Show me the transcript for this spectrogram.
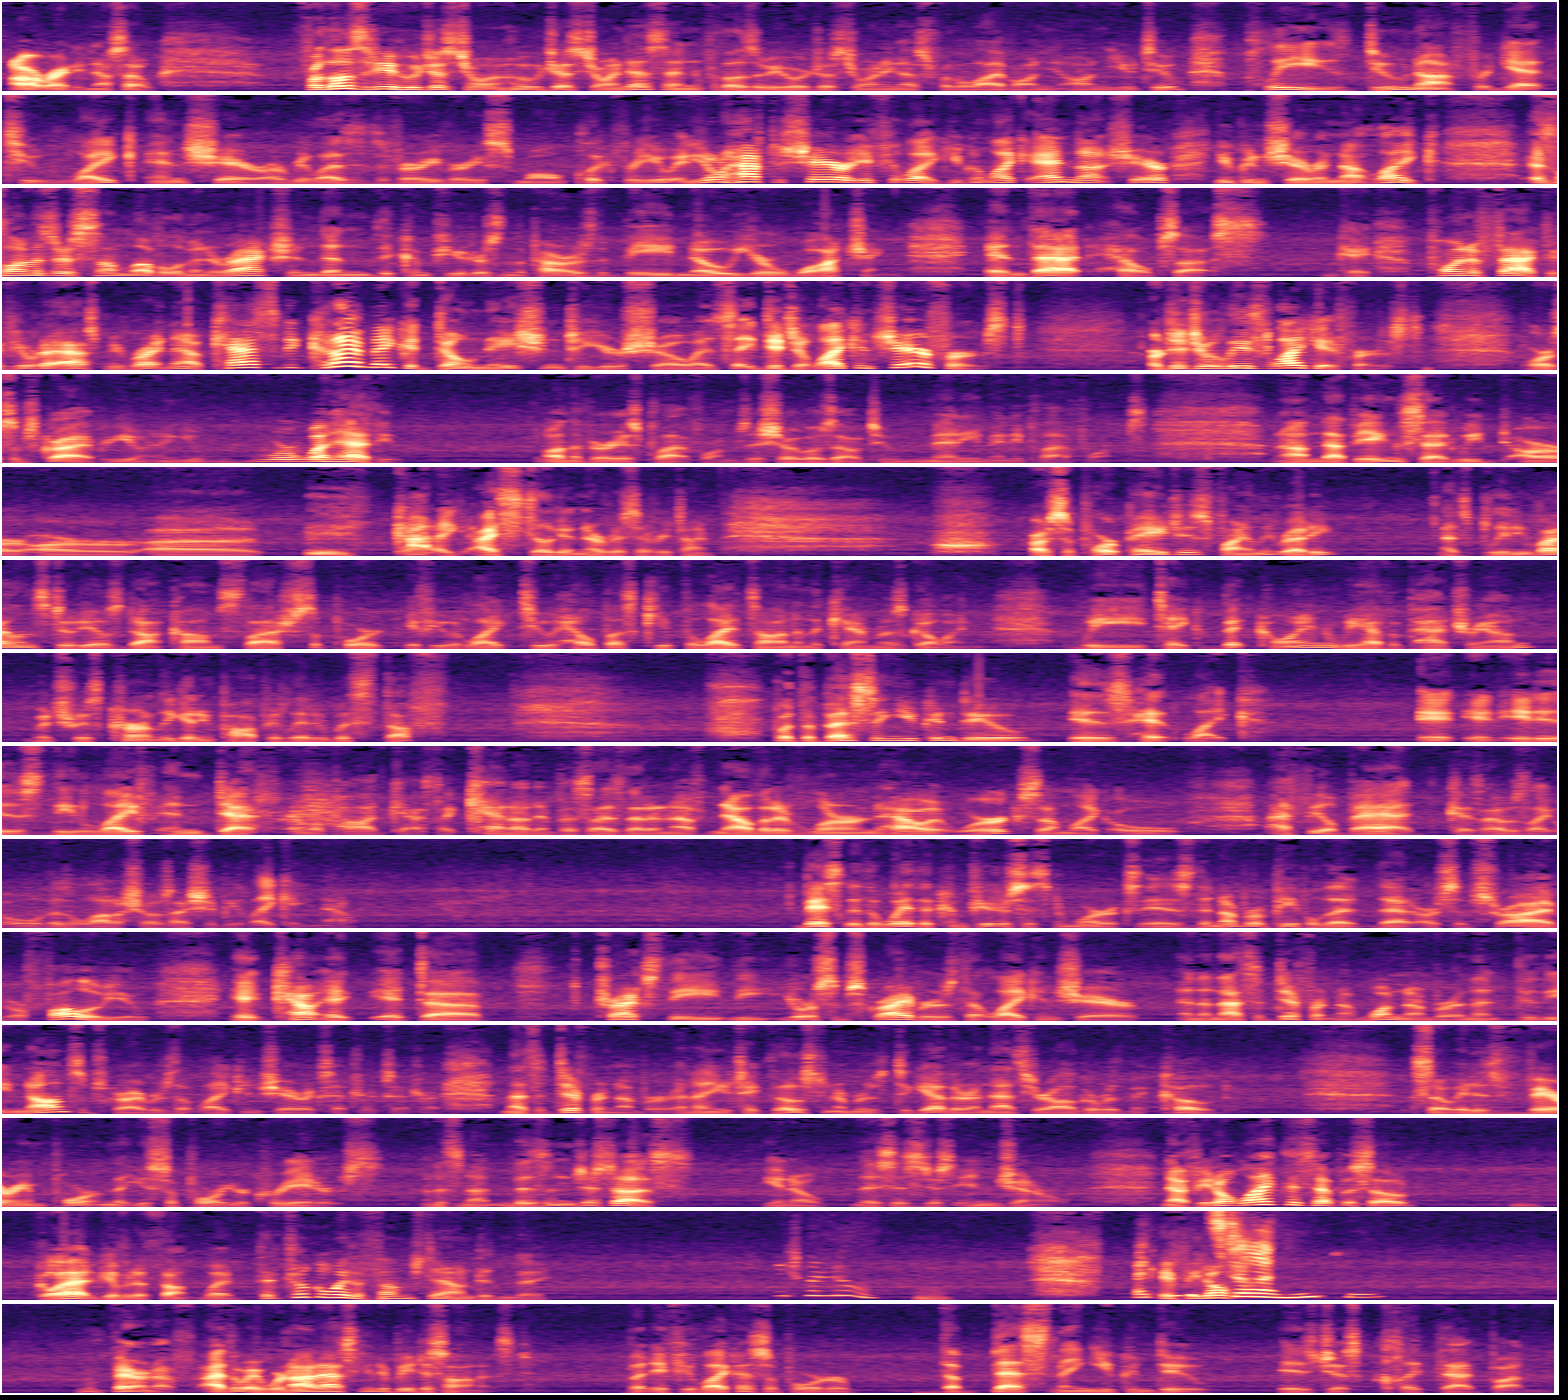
All righty. Now, so for those of you who just joined, who just joined us, and for those of you who are just joining us for the live on on YouTube, please do not forget to like and share. I realize it's a very very small click for you, and you don't have to share if you like. You can like and not share. You can share and not like, as long as there's some level of interaction. Then the computers and the powers that be know you're watching, and that helps us. Okay. Point of fact, if you were to ask me right now, Cassidae, could I make a donation to your show? I'd say, did you like and share first? Or did you at least like it first? Or subscribe, or, you know, you, or what have you, on the various platforms. This show goes out to many, many platforms. Um, that being said, we are, are uh, God, I, I still get nervous every time. Our support page is finally ready. That's bleedingviolinstudios.com slash support if you would like to help us keep the lights on and the cameras going. We take Bitcoin. We have a Patreon, which is currently getting populated with stuff. But the best thing you can do is hit like. It, it, it is the life and death of a podcast. I cannot emphasize that enough. Now that I've learned how it works, I'm like, oh, I feel bad because I was like, oh, there's a lot of shows I should be liking now basically the way the computer system works is the number of people that, that are subscribed or follow you it count it, it uh, tracks the, the your subscribers that like and share and then that's a different num- one number and then the, the non-subscribers that like and share etc etc and that's a different number and then you take those two numbers together and that's your algorithmic code so it is very important that you support your creators and this is not this isn't just us you know this is just in general now if you don't like this episode go ahead give it a thumb wait they took away the thumbs down didn't they I don't know. Hmm. I think If you don't- still on YouTube. Well, Fair enough. Either way, we're not asking you to be dishonest. But if you like a supporter, the best thing you can do is just click that button.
